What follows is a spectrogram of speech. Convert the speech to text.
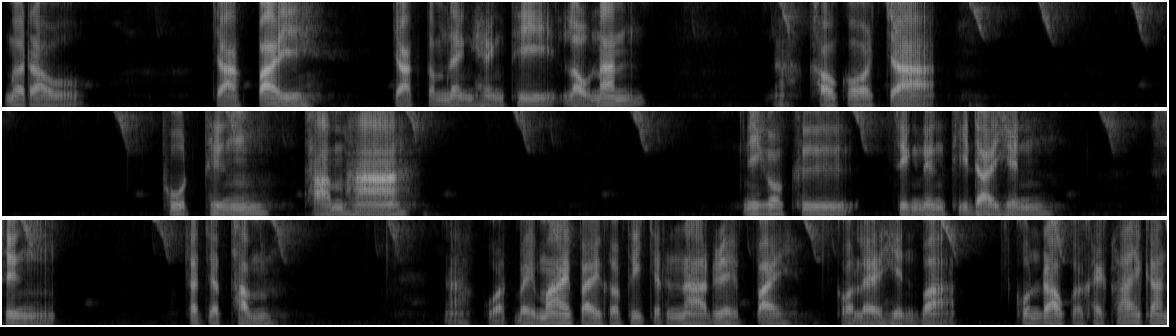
เมื่อเราจากไปจากตำแหน่งแห่งที่เหล่านั้นนะเขาก็จะ พูดถึงถามหา นี่ก็คือสิ่งหนึ่งที่ได้เห็น ซึ่งสัจธรรมนะกวาดใบไม้ไปก็พิจารณาเรื่อยไป ก็เลยเห็นว่าคนเราก็คล้ายๆกัน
